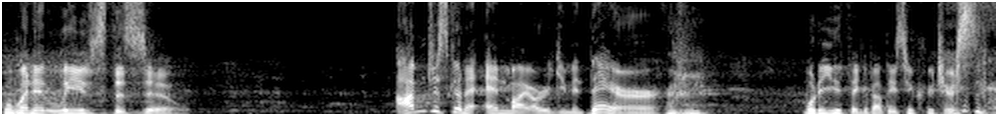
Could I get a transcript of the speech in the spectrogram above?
when it leaves the zoo. I'm just going to end my argument there. what do you think about these two creatures?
